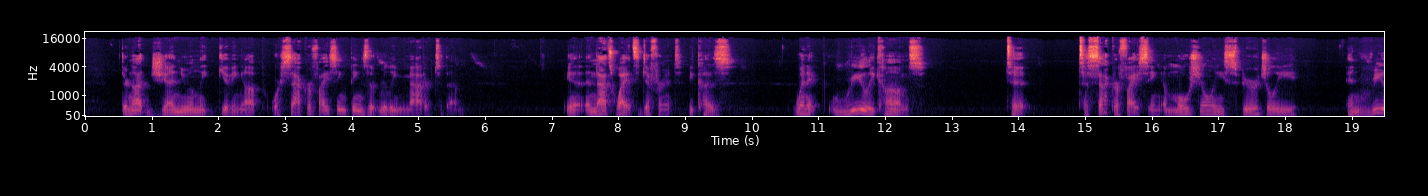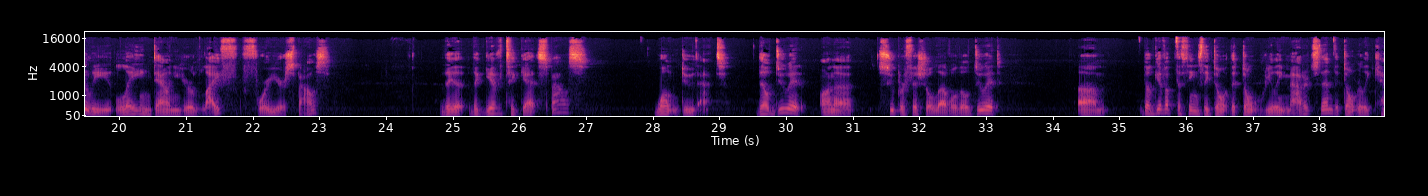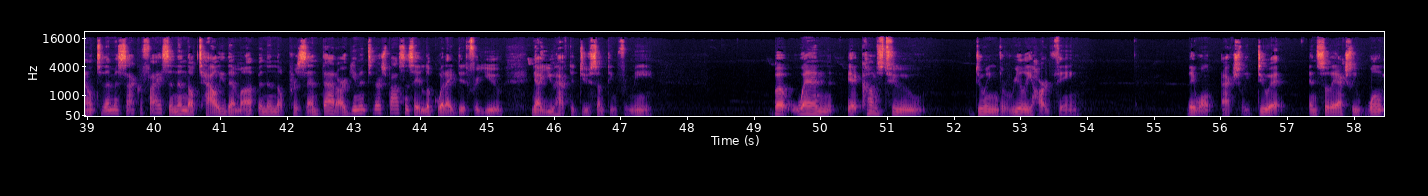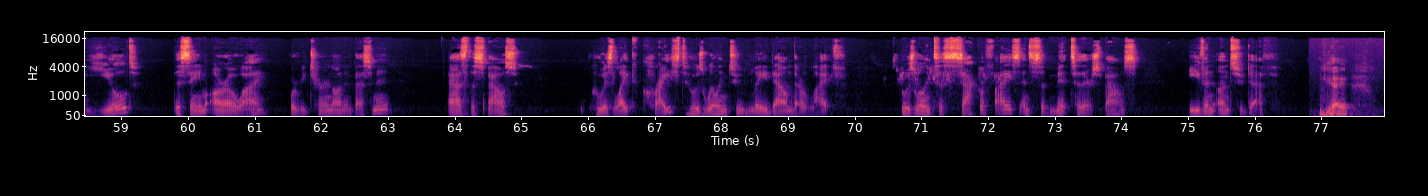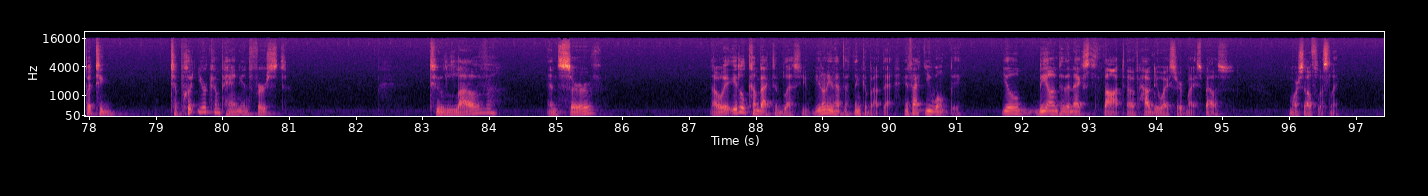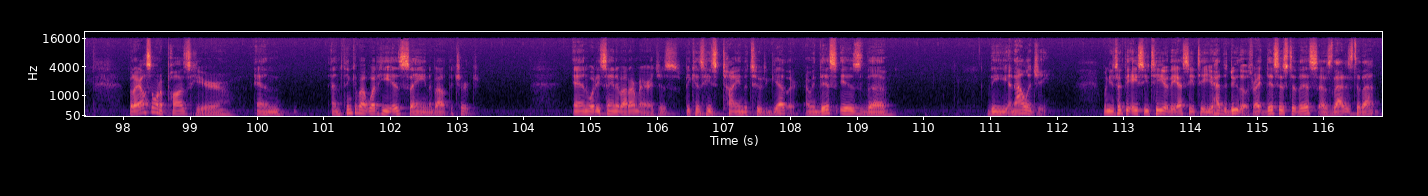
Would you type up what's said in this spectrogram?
They're not genuinely giving up or sacrificing things that really matter to them. Yeah, and that's why it's different, because when it really comes to to sacrificing emotionally, spiritually, and really laying down your life for your spouse, the the give to get spouse won't do that. They'll do it on a superficial level. They'll do it. Um, they'll give up the things they don't that don't really matter to them, that don't really count to them as sacrifice, and then they'll tally them up, and then they'll present that argument to their spouse and say, "Look what I did for you. Now you have to do something for me." But when it comes to doing the really hard thing, they won't actually do it. And so they actually won't yield the same ROI or return on investment as the spouse who is like Christ, who is willing to lay down their life, who is willing to sacrifice and submit to their spouse even unto death. Okay? But to to put your companion first, to love and serve, oh, it'll come back to bless you. You don't even have to think about that. In fact, you won't be. You'll be on to the next thought of how do I serve my spouse more selflessly. But I also want to pause here and and think about what he is saying about the church and what he's saying about our marriages because he's tying the two together. I mean, this is the the analogy. When you took the ACT or the SAT, you had to do those, right? This is to this as that is to that.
